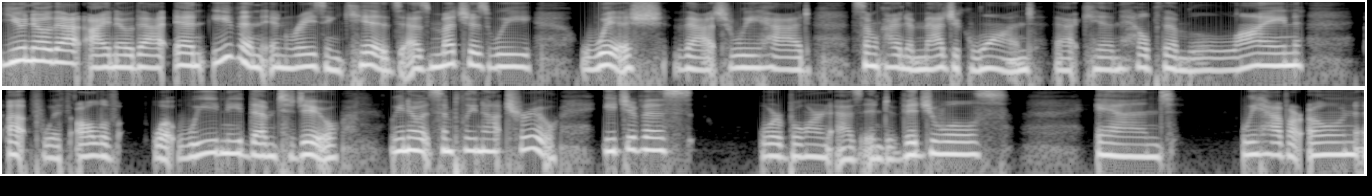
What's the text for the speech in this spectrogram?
You know that, I know that. And even in raising kids, as much as we wish that we had some kind of magic wand that can help them line up with all of what we need them to do, we know it's simply not true. Each of us were born as individuals and we have our own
